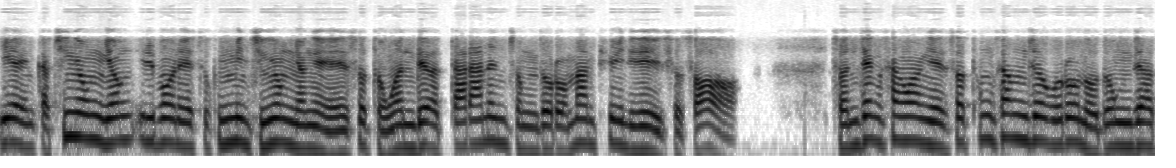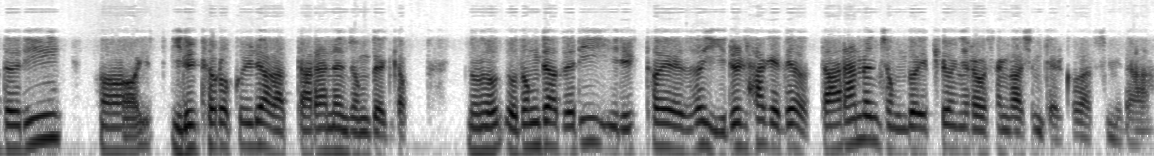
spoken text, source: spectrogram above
예, 그러니까 징용령 일본에서 국민 징용령에 의해서 동원되었다라는 정도로만 표현이 되어 있어서 전쟁 상황에서 통상적으로 노동자들이 어 일터로 끌려갔다라는 정도, 그러니까 노- 노동자들이 일터에서 일을 하게 되었다라는 정도의 표현이라고 생각하시면 될 것 같습니다.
